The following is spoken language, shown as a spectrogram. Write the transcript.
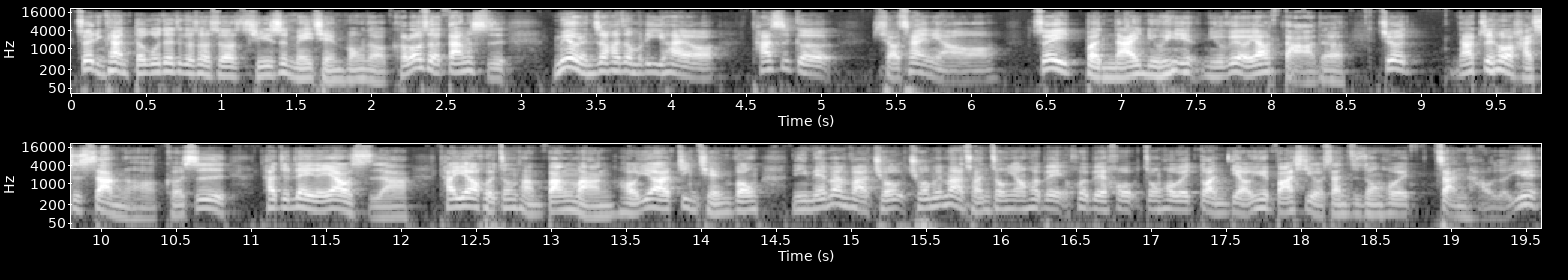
所以你看德国队这个时候其实是没前锋的，closer 当时没有人知道他这么厉害哦，他是个。小菜鸟哦，所以本来纽约纽维尔要打的，就那最后还是上了哦。可是他就累得要死啊，他又要回中场帮忙，哦，又要进前锋，你没办法，球球没办法传中央，会被会被后中后卫断掉，因为巴西有三支中后卫站好的，因为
